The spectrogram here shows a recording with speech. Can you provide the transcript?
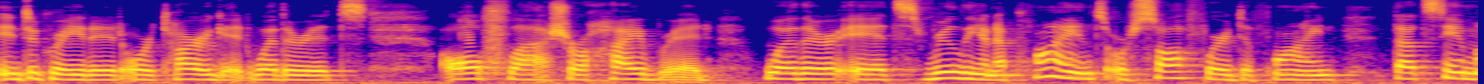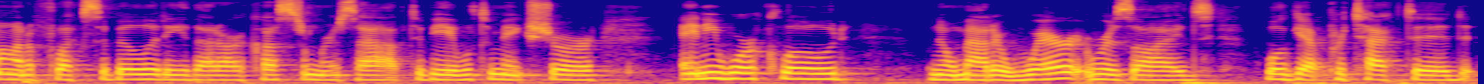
integrated or target, whether it's all flash or hybrid, whether it's really an appliance or software defined, that's the amount of flexibility that our customers have to be able to make sure any workload, no matter where it resides, will get protected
